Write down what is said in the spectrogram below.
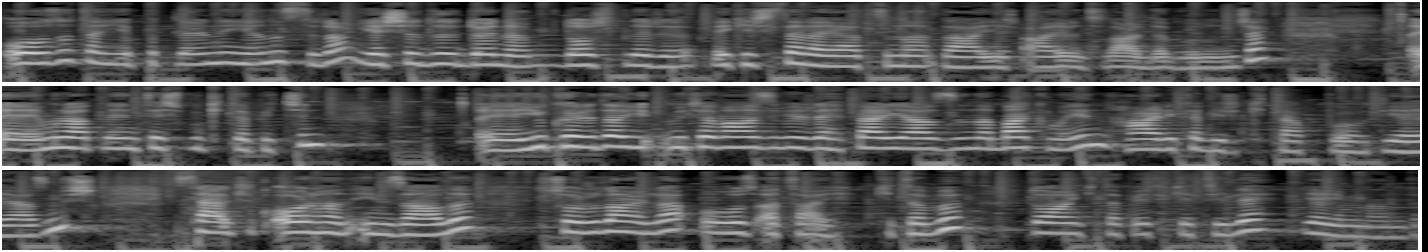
Oğuz Atay yapıtlarının yanı sıra yaşadığı dönem, dostları ve kişisel hayatına dair ayrıntılar da bulunacak e, Murat Menteş bu kitap için e, yukarıda mütevazi bir rehber yazdığına bakmayın. Harika bir kitap bu diye yazmış. Selçuk Orhan imzalı Sorularla Oğuz Atay kitabı Doğan Kitap etiketiyle yayımlandı.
